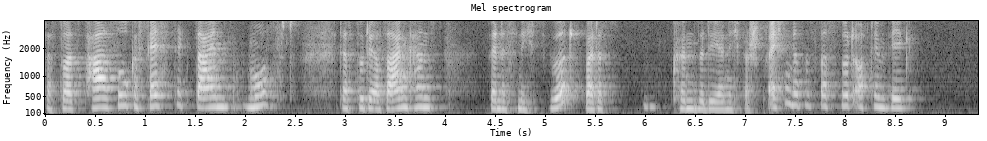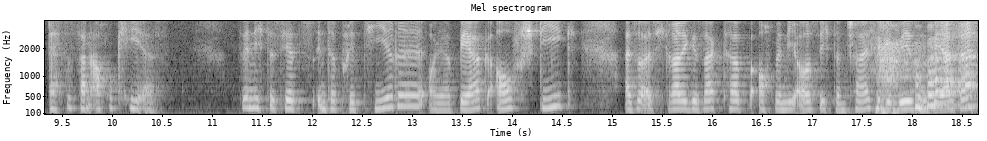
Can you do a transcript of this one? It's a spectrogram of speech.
Dass du als Paar so gefestigt sein musst, dass du dir auch sagen kannst, wenn es nichts wird, weil das können sie dir ja nicht versprechen, dass es was wird auf dem Weg, dass es dann auch okay ist. Wenn ich das jetzt interpretiere, euer Bergaufstieg, also als ich gerade gesagt habe, auch wenn die Aussicht dann scheiße gewesen wäre,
